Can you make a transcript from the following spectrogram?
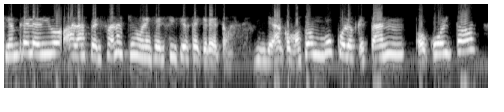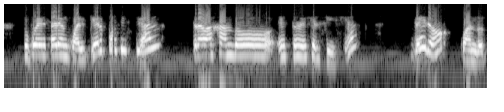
siempre le digo a las personas que es un ejercicio secreto. Ya, como son músculos que están ocultos, tú puedes estar en cualquier posición trabajando estos ejercicios, pero cuando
